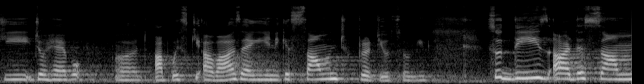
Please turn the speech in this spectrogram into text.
की जो है वो आपको इसकी आवाज़ आएगी, यानी कि साउंड प्रोड्यूस होगी। So these are the some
